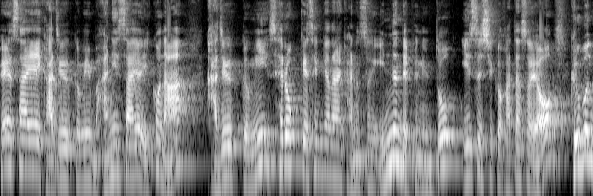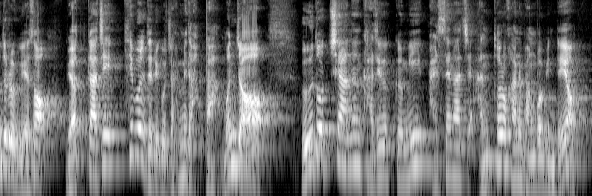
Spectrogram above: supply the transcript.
회사에 가지급금이 많이 쌓여 있거나 가지급금이 새롭게 생겨날 가능성이 있는 대표님도 있으실 것 같아서요. 그분들을 위해서 몇 가지 팁을 드리고자 합니다. 자, 먼저 의도치 않은 가지급금이 발생하지 않도록 하는 방법인데요.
